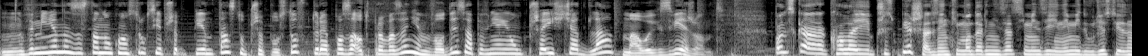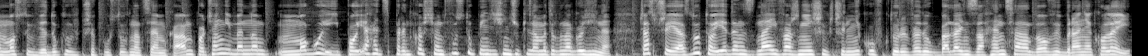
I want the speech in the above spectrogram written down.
Mm, Wymienione zostaną konstrukcje prze 15 przepustów, które poza odprowadzeniem wody zapewniają przejścia dla małych zwierząt. Polska kolej przyspiesza dzięki modernizacji m.in. 21 mostów, wiaduktów i przepustów na CMK. Pociągi będą mogły pojechać z prędkością 250 km na godzinę. Czas przejazdu to jeden z najważniejszych czynników, który według badań zachęca do wybrania kolei.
